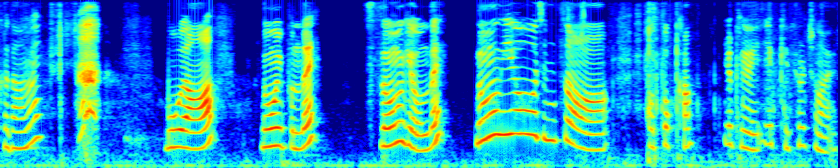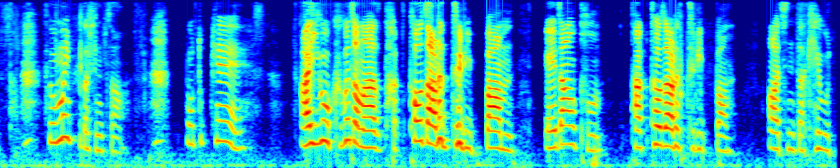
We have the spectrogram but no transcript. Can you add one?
그 다음에 뭐야 너무 이쁜데 진짜 너무 귀여운데 너무 귀여워 진짜 어떡함 이렇게 이렇게 펼쳐놔야겠다 너무 이쁘다 진짜 어떡해 아 이거 그거잖아 닥터 자르트 립밤 애장품 닥터자르트 립밤. 아 진짜 개웃.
